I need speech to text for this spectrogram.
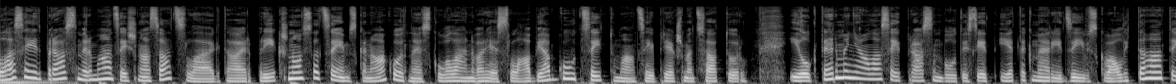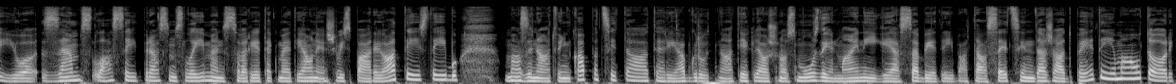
Lasīt prasme ir mācīšanās atslēga. Tā ir priekšnosacījums, ka nākotnē skolēni varēs labi apgūt citu mācību priekšmetu saturu. Ilgtermiņā lasīt prasme būtiski ietekmē arī dzīves kvalitāti, jo zems lasīt prasmes līmenis var ietekmēt jauniešu vispārējo attīstību, mazināt viņu kapacitāti, arī apgrūtināt iekļaušanos mūsdienu mainīgajā sabiedrībā. Tā secina dažādi pētījuma autori,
